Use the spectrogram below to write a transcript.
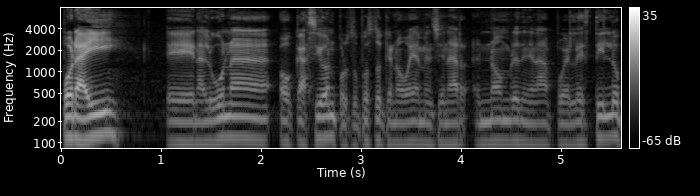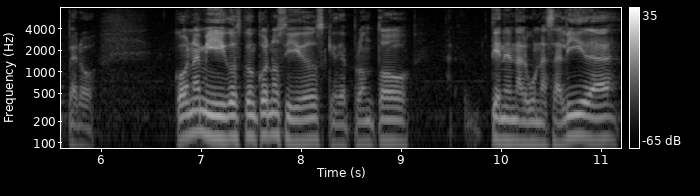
Por ahí, en alguna ocasión, por supuesto que no voy a mencionar nombres ni nada por el estilo, pero con amigos, con conocidos que de pronto tienen alguna salida,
